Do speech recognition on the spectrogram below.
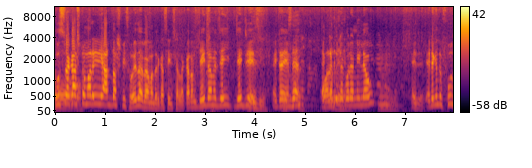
খুচরা কাস্টমারেরই আট দশ পিস হয়ে যাবে আমাদের কাছে ইনশাল্লাহ কারণ যেই দামে যেই যেই ড্রেস। এটা এমনি দেখছেন? একটা দুইটা করে নিলেও এই যে এটা কিন্তু ফুল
